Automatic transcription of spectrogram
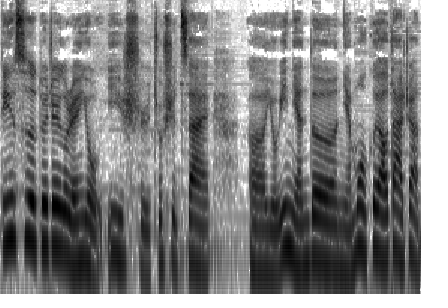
第一次对这个人有意识，就是在，呃，有一年的年末歌谣大战，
